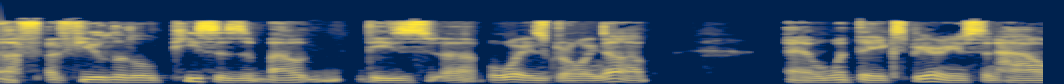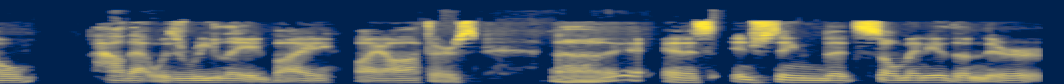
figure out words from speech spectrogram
a, f- a few little pieces about these uh, boys growing up and what they experienced and how how that was relayed by by authors. Uh, and it's interesting that so many of them their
